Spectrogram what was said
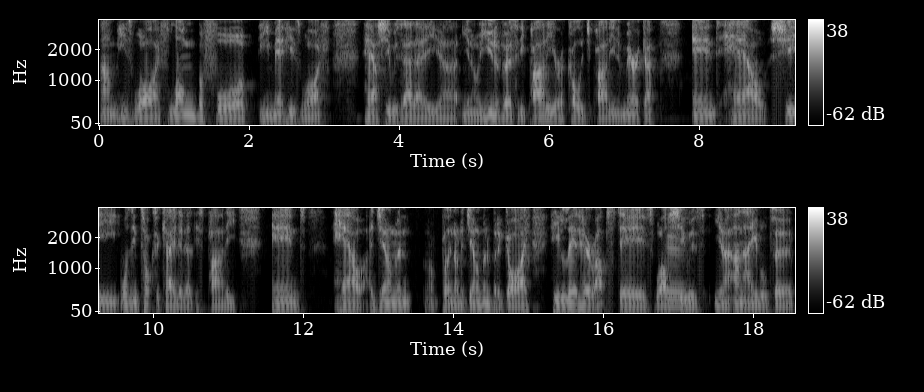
um, his wife long before he met his wife, how she was at a uh, you know a university party or a college party in America, and how she was intoxicated at this party, and how a gentleman, probably not a gentleman, but a guy, he led her upstairs while mm. she was, you know, unable to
